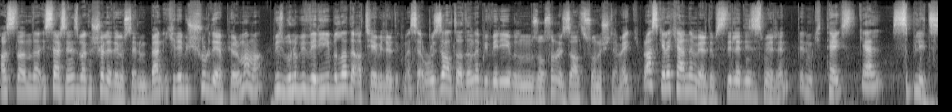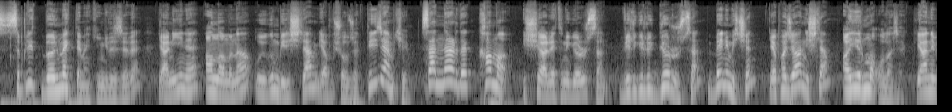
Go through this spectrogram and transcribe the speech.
aslında isterseniz bakın şöyle de gösterelim. Ben ikide bir şurada yapıyorum ama biz bunu bir variable'a da atayabilirdik. Mesela result adında bir variable'ımız olsun. Result sonuç demek. Rastgele kendim verdim. Siz dilediğiniz ismi verin. Dedim ki text gel split. Split bölmek demek İngilizce'de. Yani yine anlamına uygun bir işlem yapmış olacak. Diyeceğim ki sen nerede kama işaretini görürsen, virgülü görürsen benim için yapacağın işlem ayırma olacak. Yani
